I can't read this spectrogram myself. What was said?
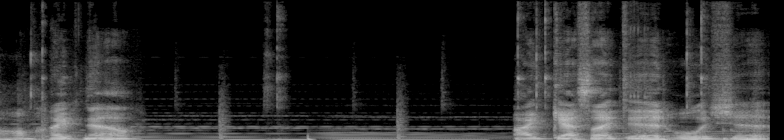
Oh, I'm hyped now. I guess I did. Holy shit.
